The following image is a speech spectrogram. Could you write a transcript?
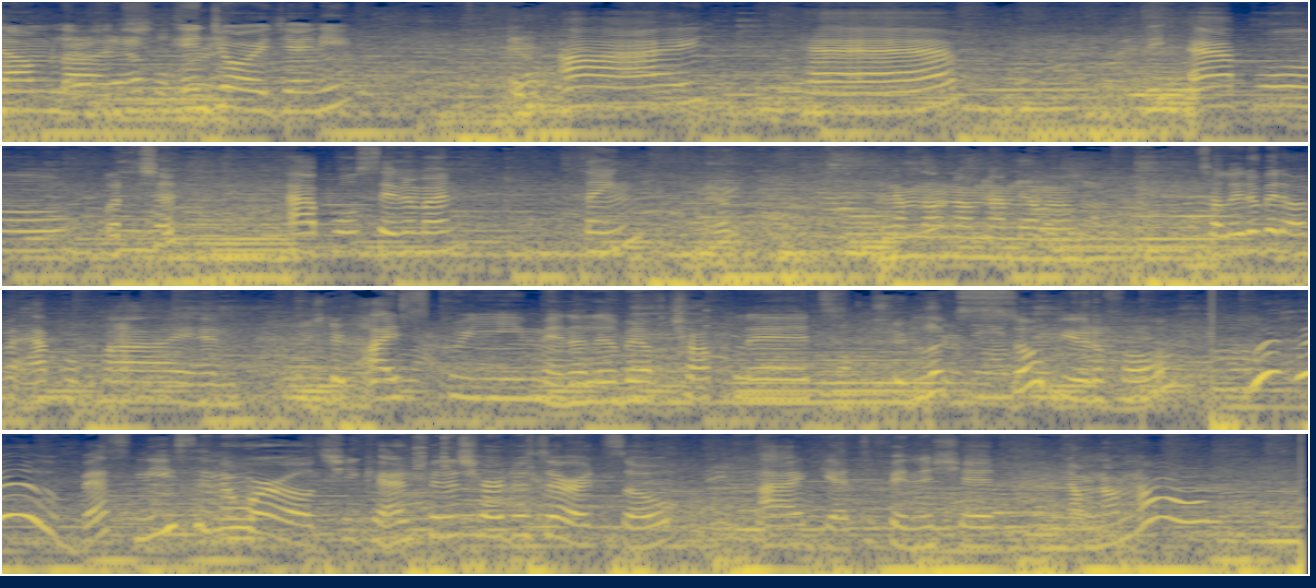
dame blanche. Enjoy, Jenny. And I have the apple, what is it? Apple cinnamon thing. Nom nom nom nom nom. It's a little bit of apple pie and ice cream and a little bit of chocolate. Looks so beautiful. Woohoo! Best niece in the world. She can't finish her dessert, so I get to finish it. Nom nom nom.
